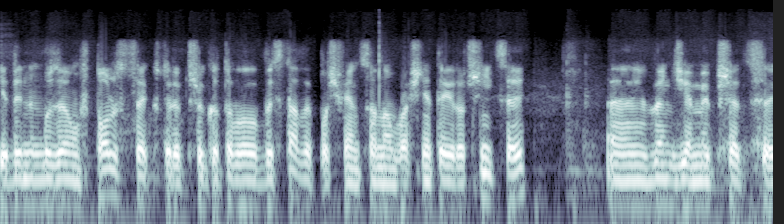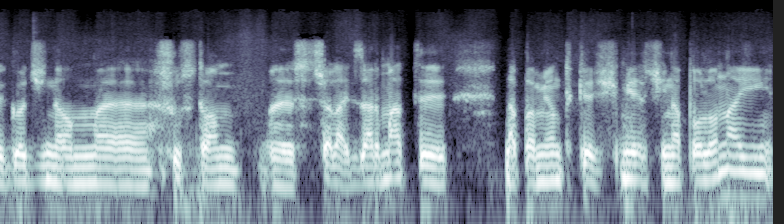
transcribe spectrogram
jedynym muzeum w Polsce, które przygotowało wystawę poświęconą właśnie tej rocznicy. E, Będziemy przed godziną e, szóstą e, strzelać z armaty na pamiątkę śmierci Napoleona i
